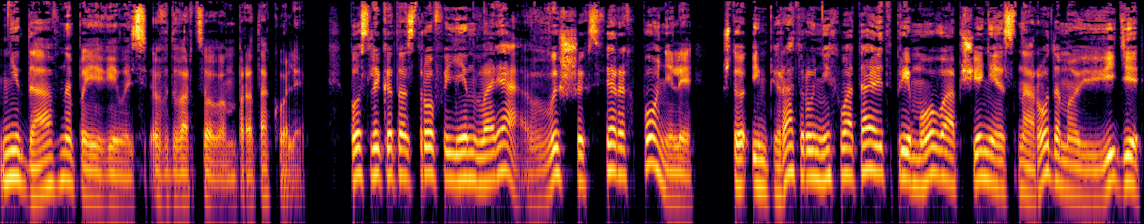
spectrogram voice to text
недавно появилось в дворцовом протоколе. После катастрофы января в высших сферах поняли, что императору не хватает прямого общения с народом в виде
